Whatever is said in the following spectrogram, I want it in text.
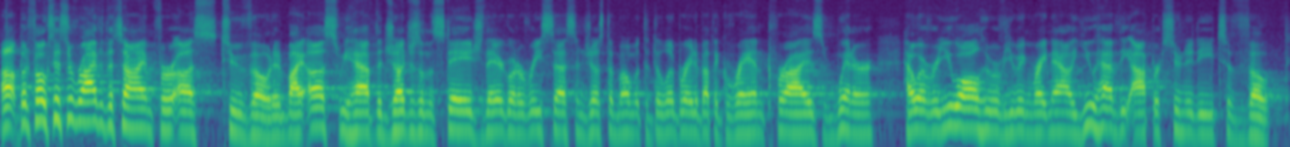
Uh, but, folks, it's arrived at the time for us to vote. And by us, we have the judges on the stage. They are going to recess in just a moment to deliberate about the grand prize winner. However, you all who are viewing right now, you have the opportunity to vote.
